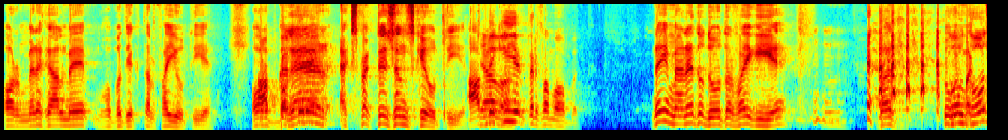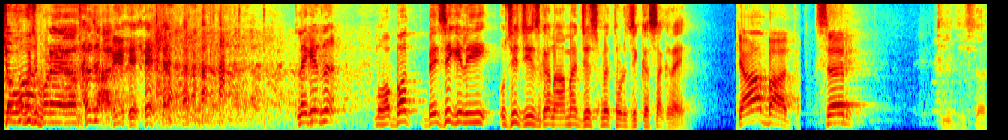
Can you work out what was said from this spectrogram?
और मेरे ख्याल में मोहब्बत एक तरफा ही होती है। और बगैर एक्सपेक्टेशंस के होती है। आपने की एक तरफा मोहब्बत? नहीं मैंने तो दो तरफा ही की है। पर क्योंकि दो बच्चों को कुछ पड़ेगा था जाके। लेकिन मोहब्बत बेसिकली उसी चीज़ का नाम है जिसमें थोड़ी सी कसक रहे। क्या बात है? सर। जी जी सर।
